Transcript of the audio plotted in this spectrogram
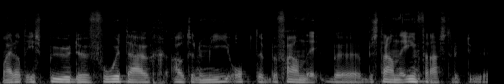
Maar dat is puur de voertuigautonomie op de befaande, be- bestaande infrastructuur.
